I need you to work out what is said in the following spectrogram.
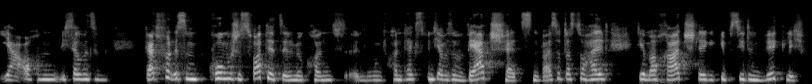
ja auch ich sage mal so wertvoll ist 'n komisches Wort jetzt in 'nem Kont in 'nem Kontext, finde ich aber so wertschätzend, weißt du, dass du halt dem auch Ratschläge gibst, die dem wirklich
